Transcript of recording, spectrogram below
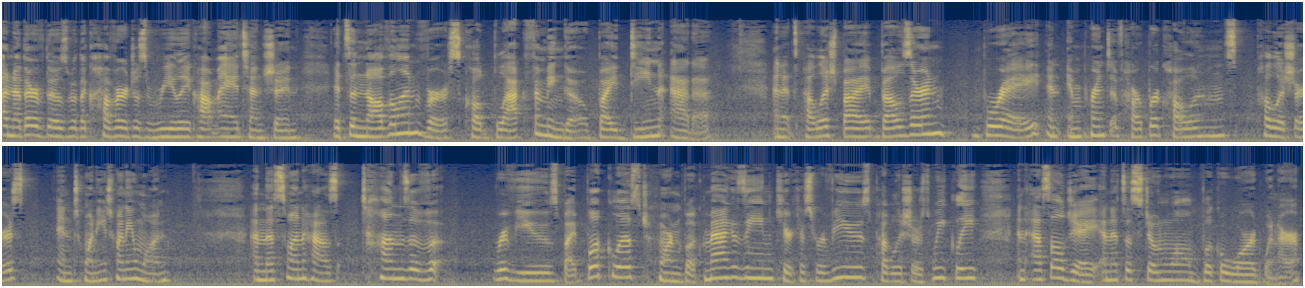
another of those where the cover just really caught my attention. It's a novel in verse called Black Flamingo by Dean Atta, and it's published by Balzer and Bray, an imprint of HarperCollins Publishers, in 2021. And this one has tons of reviews by Booklist, Hornbook Magazine, Kirkus Reviews, Publishers Weekly, and SLJ, and it's a Stonewall Book Award winner.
